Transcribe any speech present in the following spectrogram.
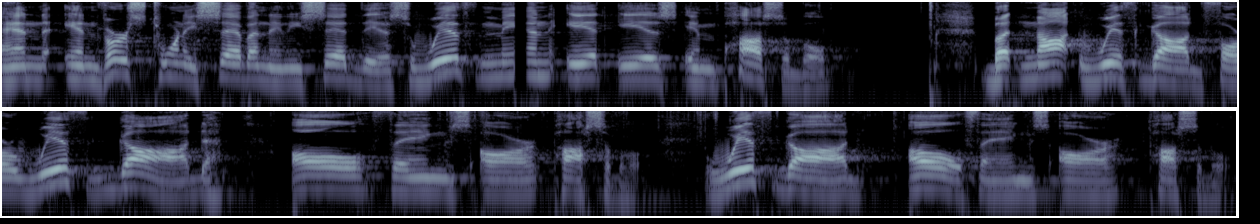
and in verse 27, and he said this With men it is impossible, but not with God, for with God all things are possible. With God all things are possible.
